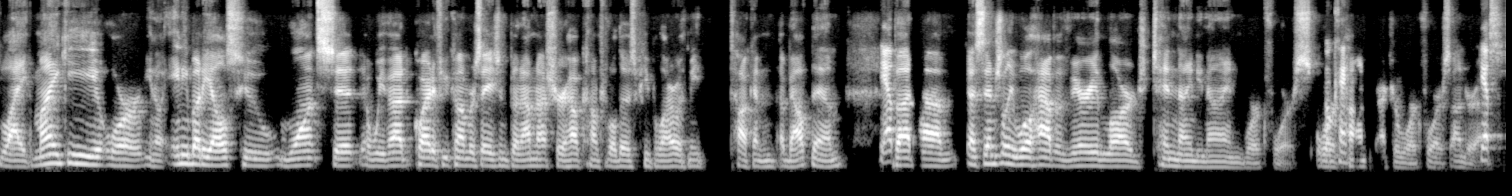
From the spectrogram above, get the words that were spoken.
like Mikey or you know anybody else who wants it. we've had quite a few conversations but I'm not sure how comfortable those people are with me talking about them. Yep. But um, essentially, we'll have a very large 1099 workforce or Okay. contractor workforce under Yep. us.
